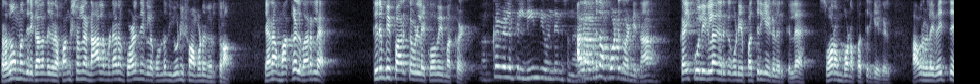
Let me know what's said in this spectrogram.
பிரதம மந்திரி கலந்துக்கிற ஃபங்க்ஷனில் நாலு மணி நேரம் குழந்தைங்களை கொண்டு வந்து யூனிஃபார்மோட நிறுத்துறான். ஏன்னா மக்கள் வரல. திரும்பி பார்க்கவில்லை கோவை மக்கள். மக்கள் வெள்ளத்தில் நீந்தி வந்தேன்னு அதை சொன்னாங்க அப்படிதான் போட்டுக்க வேண்டியதுதான். கைக்கூலிகளாக இருக்கக்கூடிய பத்திரிகைகள் இருக்குல்ல சோரம் போன பத்திரிகைகள் அவர்களை வைத்து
